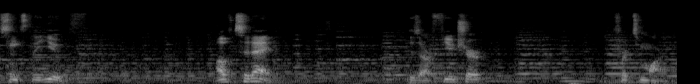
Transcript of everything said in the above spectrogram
since the youth of today is our future for tomorrow.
